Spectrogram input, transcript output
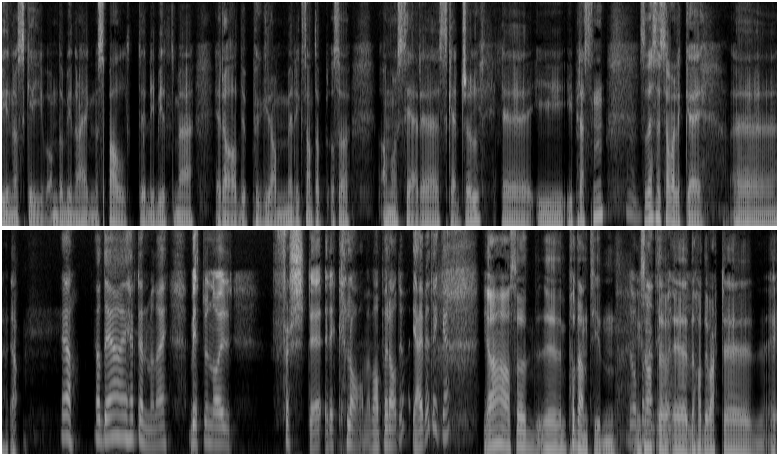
begynner å skrive om det, begynner å ha egne spalter, de begynte med radioprogrammer, ikke sant, og så annonsere schedule eh, i, i pressen. Så det syns jeg var litt gøy. Uh, ja. Ja, ja, det er jeg helt enig med deg. Vet du når første reklame var på radio? Jeg vet ikke. Ja, altså eh, på den tiden. Det den tiden, Det, eh, det hadde vært eh,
